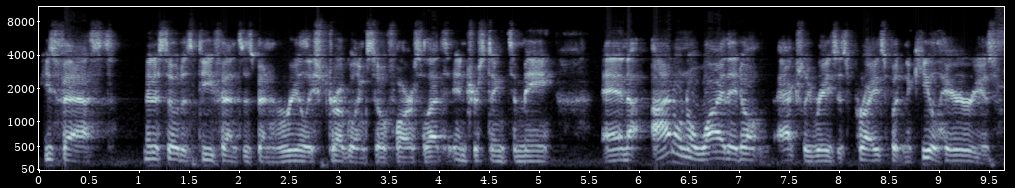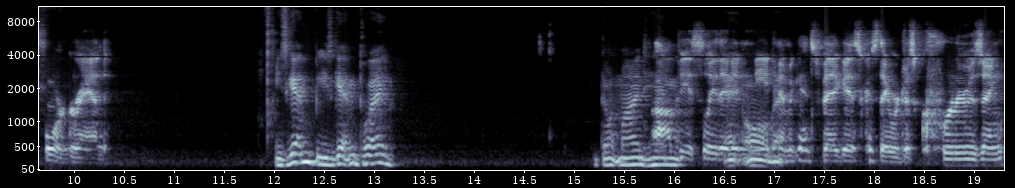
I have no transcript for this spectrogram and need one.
he's fast. Minnesota's defense has been really struggling so far, so that's interesting to me. And I don't know why they don't actually raise his price, but N'Keal Harry is four grand. He's getting he's getting play. Don't mind him. Obviously, they didn't need him against Vegas because they were just cruising.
